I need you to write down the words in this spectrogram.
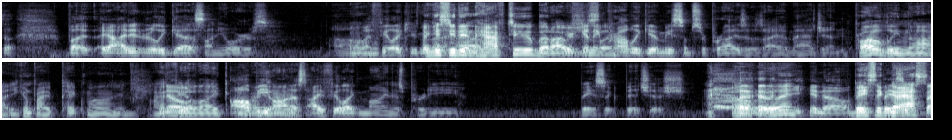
to But yeah, I didn't really guess on yours. Um, I Um, feel like you're. I guess you didn't have to, but I was. You're gonna like, probably give me some surprises. I imagine. probably not. You can probably pick mine. I know, feel like I'll be mine are- honest. I feel like mine is pretty basic bitchish. Oh, really? you know, Basic bas- bastard.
